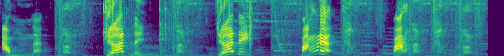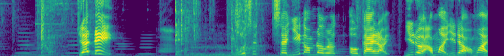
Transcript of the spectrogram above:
Ông nè chết đi chết đi. Bắn nè bắn chết đi. Ủa sao, sao giết ông đâu được? Ok rồi giết được ổng rồi giết được ổng rồi.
